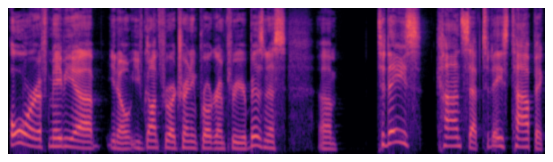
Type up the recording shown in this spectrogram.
or if maybe uh, you know you've gone through our training program through your business, um, today's concept, today's topic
